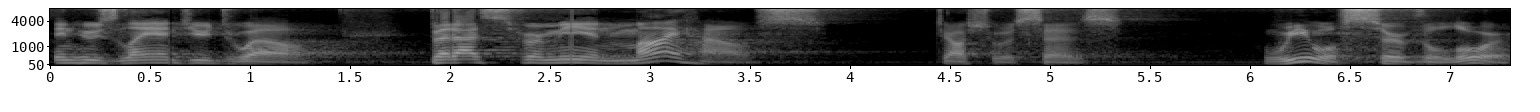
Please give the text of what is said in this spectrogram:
in whose land you dwell. But as for me and my house, Joshua says, we will serve the Lord.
